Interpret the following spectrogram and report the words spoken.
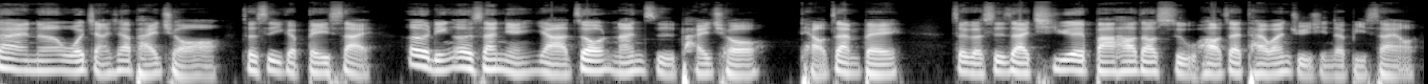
再来呢，我讲一下排球哦，这是一个杯赛，二零二三年亚洲男子排球挑战杯，这个是在七月八号到十五号在台湾举行的比赛哦，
